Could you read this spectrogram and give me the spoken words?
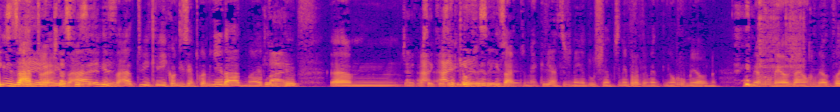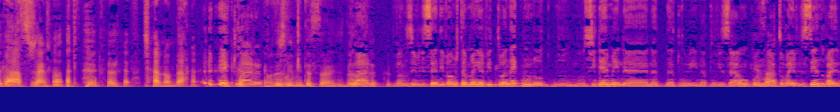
e exato, é, a exato, fazer, é? exato, e, que- e condizente com a minha idade, não é? Claro. Porque, ahm, Já não consegue há- há fazer aqueles- crianças, Exato, nem crianças, nem adolescentes, nem propriamente nenhum Romeu. Não? é? O meu Romeu já é um Romeu de bagaço, já não, já não dá. É claro. É uma das limitações. do- Claro, vamos envelhecendo e vamos também habituando. É como no, no- no cinema e na, na- na e na televisão, quando o Exato. ator vai envelhecendo, vai,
